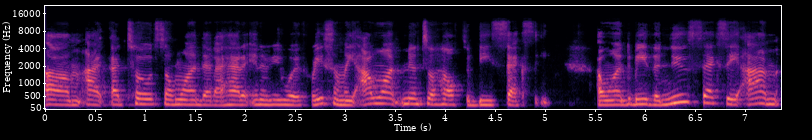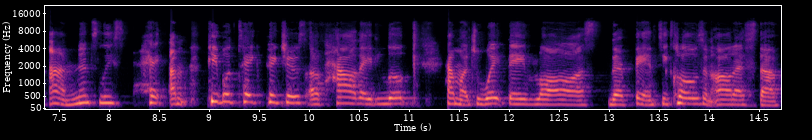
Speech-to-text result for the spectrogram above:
um I, I told someone that i had an interview with recently i want mental health to be sexy I wanted to be the new sexy. I'm I'm mentally I'm, people take pictures of how they look, how much weight they've lost, their fancy clothes and all that stuff,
